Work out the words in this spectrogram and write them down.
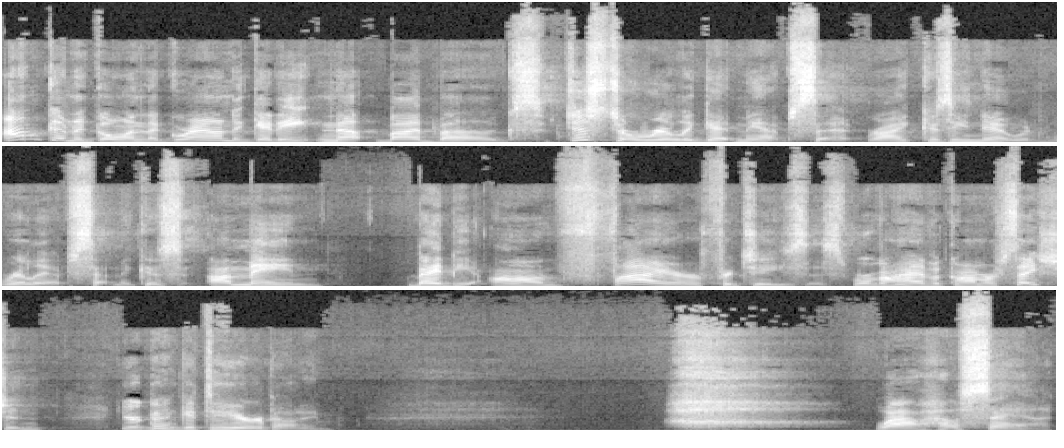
I'm going to go in the ground and get eaten up by bugs just to really get me upset, right? Because he knew it would really upset me. Because, I mean, baby on fire for Jesus. We're going to have a conversation. You're going to get to hear about him. wow, how sad.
